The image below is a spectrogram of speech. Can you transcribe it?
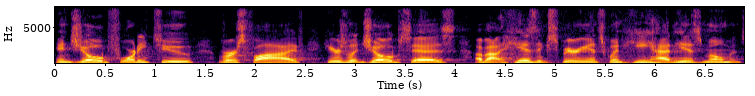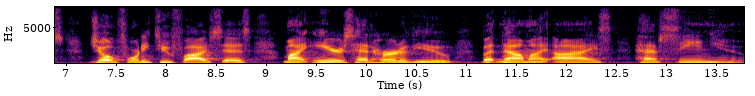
In Job 42, verse 5, here's what Job says about his experience when he had his moments. Job 42, 5 says, My ears had heard of you, but now my eyes have seen you.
